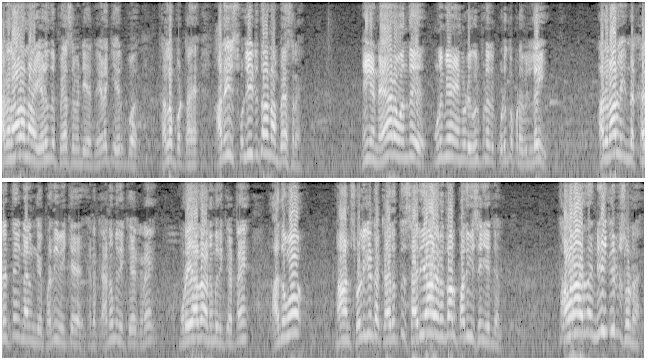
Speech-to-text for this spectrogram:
அதனால நான் எழுந்து பேச வேண்டிய நிலைக்கு ஏற்ப தள்ளப்பட்டேன். அதை சொல்லிட்டு தான் நான் பேசுறேன். நீங்க நேரம் வந்து முழுமையா எங்களுடைய உறுப்பினருக்கு கொடுக்கப்படவில்லை. அதனால் இந்த கருத்தை நான் இங்கே பதிவிக்க எனக்கு அனுமதி கேட்கிறேன். முறையாக தான் அனுமதி கேட்டேன். அதுவும் நான் சொல்கின்ற கருத்து சரியாக இருந்தால் பதிவு செய்யுங்கள். தவறாக இருந்தால் நீக்கிட்டு சொல்றேன்.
